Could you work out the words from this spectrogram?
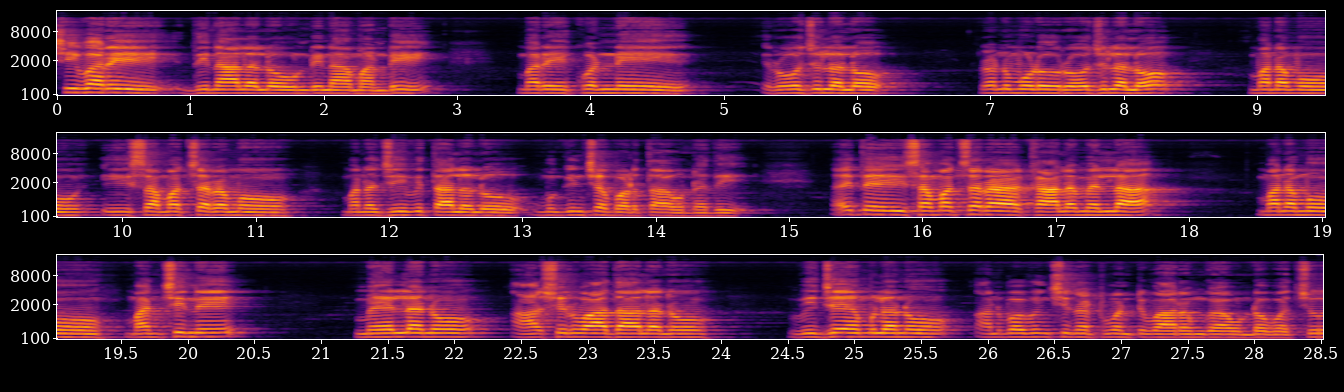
చివరి దినాలలో ఉండినామండి. మరి కొన్ని రోజులలో రెండు మూడు రోజులలో మనము ఈ సంవత్సరము మన జీవితాలలో ముగించబడతా ఉన్నది. అయితే ఈ సంవత్సర కాలమెల్లా మనము మంచిని మేళ్ళను ఆశీర్వాదాలను విజయములను అనుభవించినటువంటి వారంగా ఉండవచ్చు.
